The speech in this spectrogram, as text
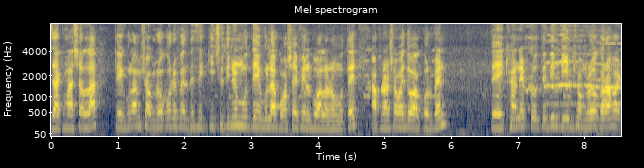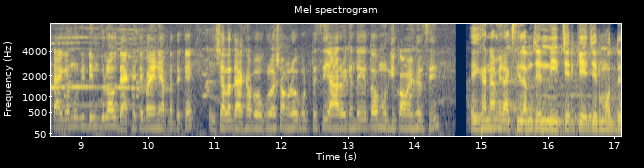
যাক মাশাল্লাহ তো এগুলো আমি সংগ্রহ করে ফেলতেছি। কিছুদিনের মধ্যে এগুলো বসায় ফেলব আল্লাহর মতে আপনারা সবাই দোয়া করবেন। তো এখানে প্রতিদিন ডিম সংগ্রহ করা হয়। টাইগার মুরগির ডিমগুলোও দেখাইতে পারিনি আপনাদেরকে। ইনশাল্লাহ দেখাবো। ওগুলো সংগ্রহ করতেছি। আর ওইখান থেকে তো মুরগি কমাই ফেলছি। এইখানে আমি রাখছিলাম যে নিচের কেজের মধ্যে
